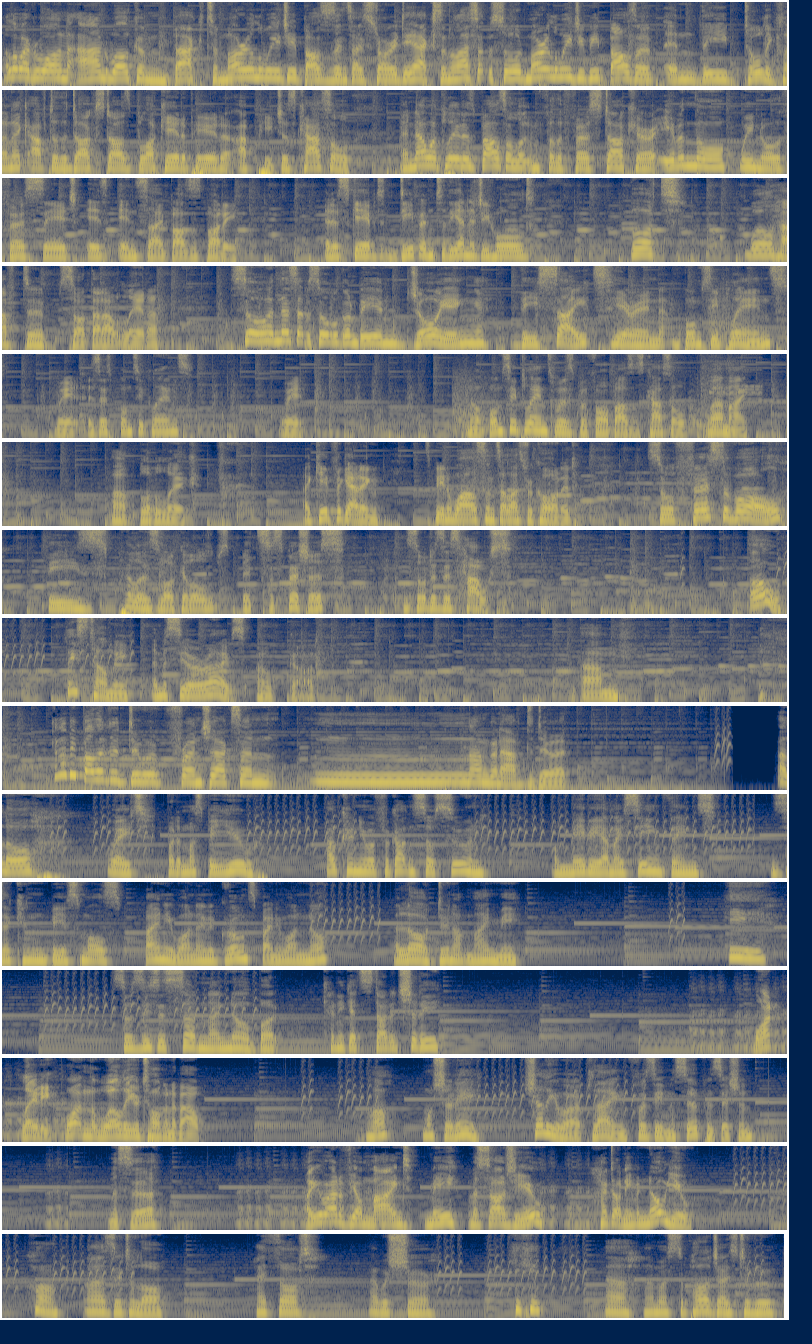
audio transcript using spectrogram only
Hello everyone and welcome back to Mario Luigi Bowser's Inside Story DX. In the last episode, Mario Luigi beat Bowser in the Totally Clinic after the Dark Stars blockade appeared at Peach's castle. And now we're playing as Bowser looking for the first star cure even though we know the first sage is inside Bowser's body. It escaped deep into the energy hold, but we'll have to sort that out later. So in this episode we're going to be enjoying the site here in Bumpsy Plains. Wait, is this Bumpsy Plains? Wait. No, Bumpsy Plains was before Bowser's Castle. Where am I? Oh, Blubber Lake. I keep forgetting. It's been a while since I last recorded. So first of all, these pillars look a little bit suspicious. And so does this house. Oh! Please tell me a masseuse arrives. Oh god. Um. Can I be bothered to do a French accent? Mm, I'm gonna have to do it. Hello. Wait, but it must be you. How can you have forgotten so soon? Or maybe am I seeing things? There can be a small spiny one and a grown spiny one, no? Hello, do not mind me. He. So this is sudden, I know, but can you get started, Shitty? What? Lady, what in the world are you talking about? Huh? Mon chéri, surely you are applying for the masseuse position. Masseuse? Are you out of your mind? Me? Massage you? I don't even know you. Huh, ah, Zutalo. I thought... I was sure. ah, I must apologize to you.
